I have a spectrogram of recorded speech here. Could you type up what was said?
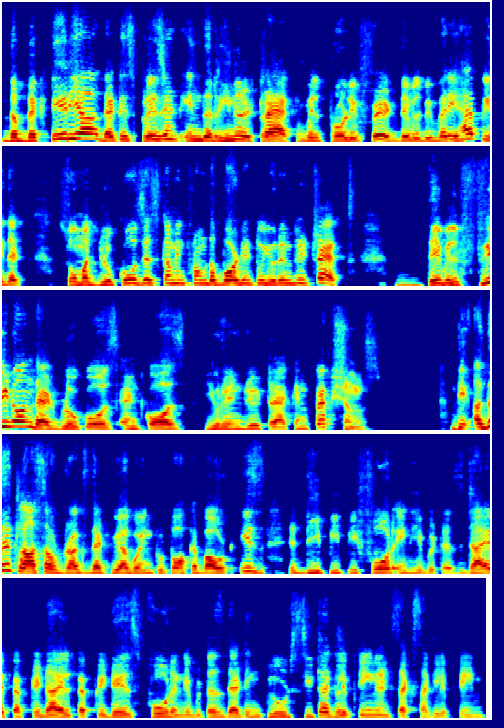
the bacteria that is present in the renal tract will proliferate. They will be very happy that so much glucose is coming from the body to urinary tract. They will feed on that glucose and cause urinary tract infections. The other class of drugs that we are going to talk about is DPP4 inhibitors, dipeptidyl peptidase 4 inhibitors that include sitagliptin and saxagliptin.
